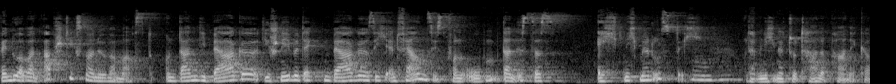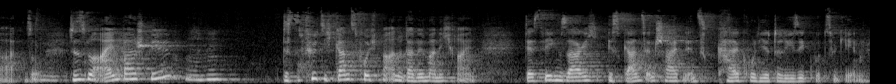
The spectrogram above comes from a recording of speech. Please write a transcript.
Wenn du aber ein Abstiegsmanöver machst und dann die Berge, die schneebedeckten Berge sich entfernen siehst von oben, dann ist das echt nicht mehr lustig. Mhm. Und da bin ich in eine totale Panik geraten. So. Mhm. Das ist nur ein Beispiel. Mhm. Das fühlt sich ganz furchtbar an und da will man nicht rein. Deswegen sage ich, ist ganz entscheidend, ins kalkulierte Risiko zu gehen.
